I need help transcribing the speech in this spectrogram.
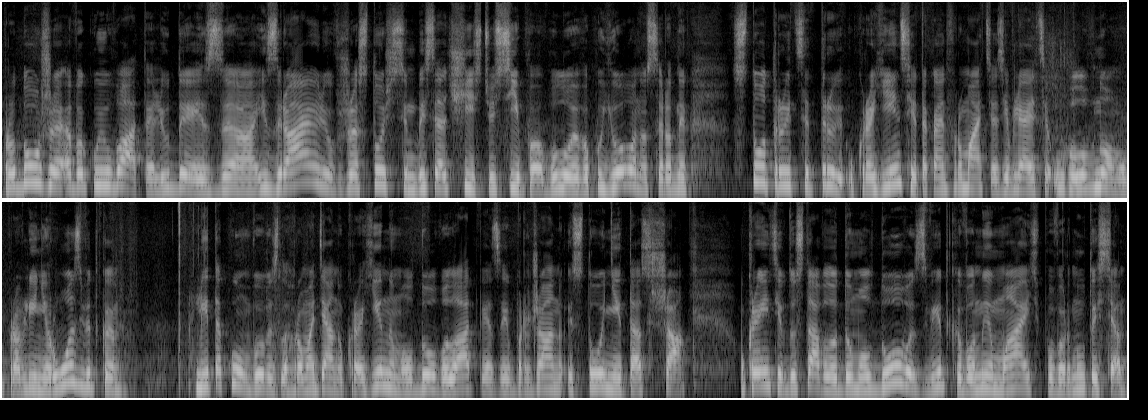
продовжує евакуювати людей з е, Ізраїлю. Вже 176 осіб було евакуйовано. Серед них 133 українці. Така інформація з'являється у головному управлінні розвідки. Літаком вивезли громадян України, Молдови, Латвії, Азербайджану, Естонії та США. Українців доставили до Молдови, звідки вони мають повернутися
